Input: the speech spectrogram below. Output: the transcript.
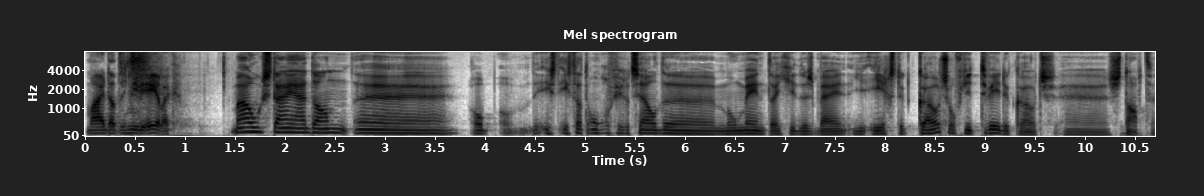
maar dat is niet eerlijk. Maar hoe sta jij dan uh, op, op, Is, is dat ongeveer hetzelfde moment dat je dus bij je eerste coach of je tweede coach uh, stapte?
